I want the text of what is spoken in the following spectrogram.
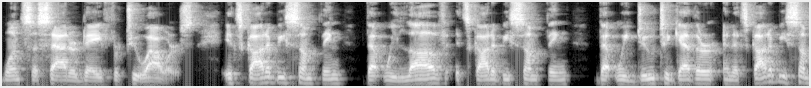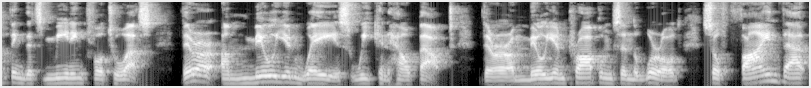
once a Saturday for two hours. It's got to be something that we love. It's got to be something that we do together, and it's got to be something that's meaningful to us. There are a million ways we can help out. There are a million problems in the world. So find that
